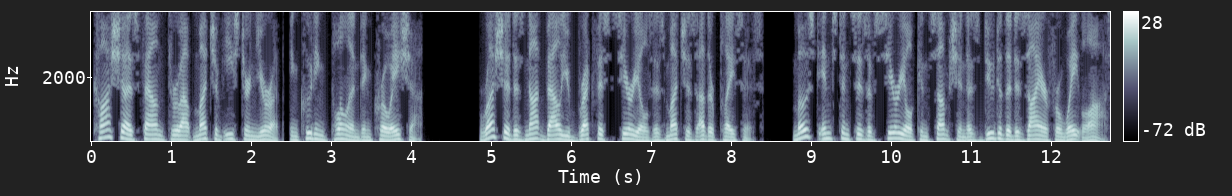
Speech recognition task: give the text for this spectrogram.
Kasha is found throughout much of Eastern Europe, including Poland and Croatia. Russia does not value breakfast cereals as much as other places. Most instances of cereal consumption is due to the desire for weight loss.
